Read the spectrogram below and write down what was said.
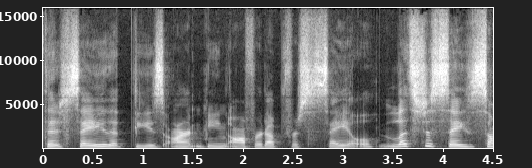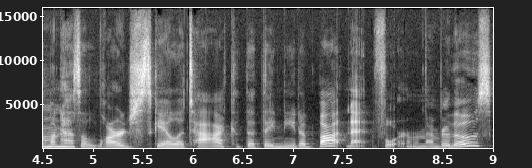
that say that these aren't being offered up for sale. Let's just say someone has a large scale attack that they need a botnet for. Remember those?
